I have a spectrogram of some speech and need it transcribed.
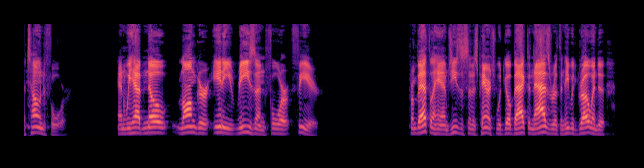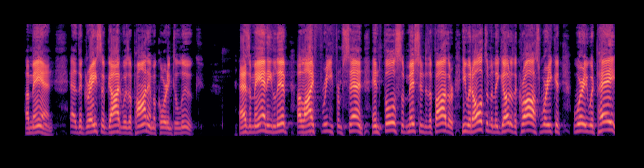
atoned for, and we have no longer any reason for fear. From Bethlehem, Jesus and his parents would go back to Nazareth and he would grow into a man. Uh, the grace of God was upon him, according to Luke. As a man, he lived a life free from sin in full submission to the Father. He would ultimately go to the cross where he could, where he would pay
